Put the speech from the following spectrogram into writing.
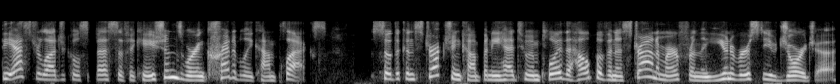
the astrological specifications were incredibly complex. So the construction company had to employ the help of an astronomer from the University of Georgia.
